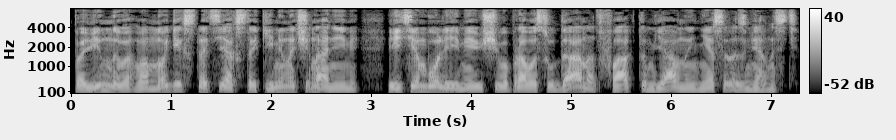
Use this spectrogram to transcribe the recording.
повинного во многих статьях с такими начинаниями, и тем более имеющего право суда над фактом явной несоразмерности.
